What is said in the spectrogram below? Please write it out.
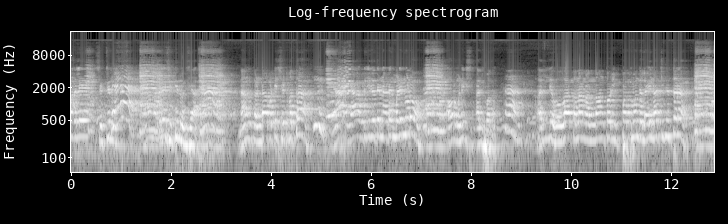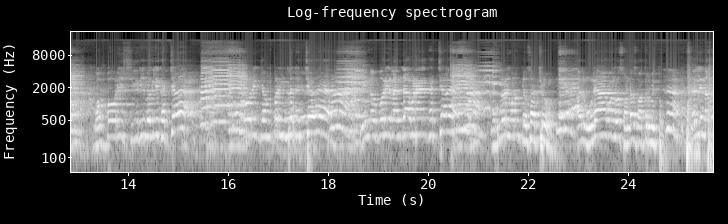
ಮೊದಲೇ ಸಿಟ್ಟಿನ ಮೊದಲೇ ಸಿಟ್ಟಿನ ಮನುಷ್ಯ. ನಾನು ಕಂಡಾಪಟ್ಟಿ ಸಿಟ್ಟು ಬತ್ತ ಯಾ ಯಾ ಹುಡುಗಿ ಜೊತೆ ನಾಟಕ ಮಾಡಿ ನೋಡು. ಅವ್ರ ಮನೆಗೆ ಅಲ್ಲಿ ಹೋದ. ಅಲ್ಲಿ ಹೋಗತನ ನನ್ನಂತವ್ರು ಇಪ್ಪತ್ ಮಂದಿ ಲೈನ್ ಹಚ್ಚಿ ನಿಂತಾರ. ಒಬ್ಬವ್ರಿಗೆ ಸೀರಿ ಬಗ್ಲಿಕ್ ಹಚ್ಚಾಳ, ಒಬ್ಬವ್ರಿಗೆ ಜಂಪರ್ ಇಡ್ಲಕ್ ಹಚ್ಚಾಳ ಇನ್ನೊಬ್ಬರಿಗೆ ಲಂಗ ಹಚ್ಚಾಳ, ಎಲ್ಲರಿಗೆ ಒಂದೊಂದು ಕೆಲಸ ಹಚ್ಚಿಳು. ಅಲ್ಲಿ ಉಳ್ಯಾಗ ಒಂದು ಸೊಂಡಸ್ ಬಾತ್ರೂಮ್ ಇತ್ತು. ಎಲ್ಲಿ ನನ್ನ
